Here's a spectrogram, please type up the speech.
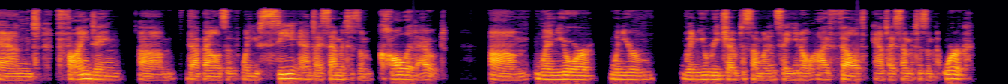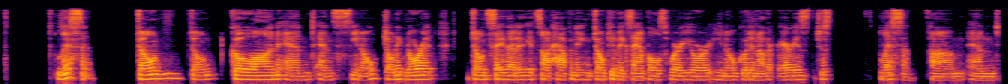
and finding um, that balance of when you see anti-Semitism, call it out. Um, when you're when you're when you reach out to someone and say, you know, I felt anti-Semitism at work, listen. Don't don't go on and and you know don't ignore it. Don't say that it's not happening. Don't give examples where you're you know good in other areas. Just listen. Um, and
